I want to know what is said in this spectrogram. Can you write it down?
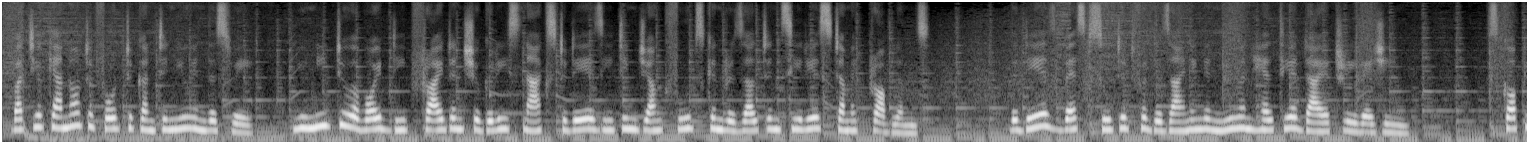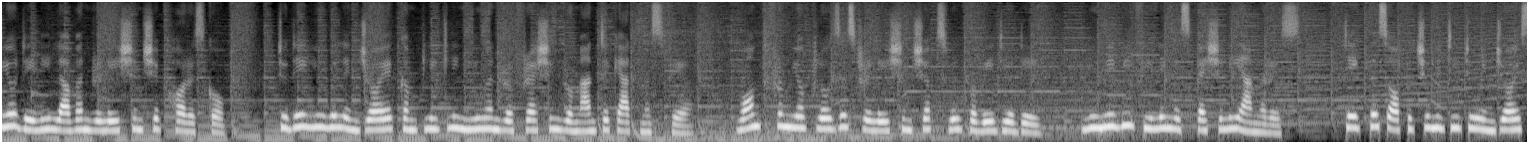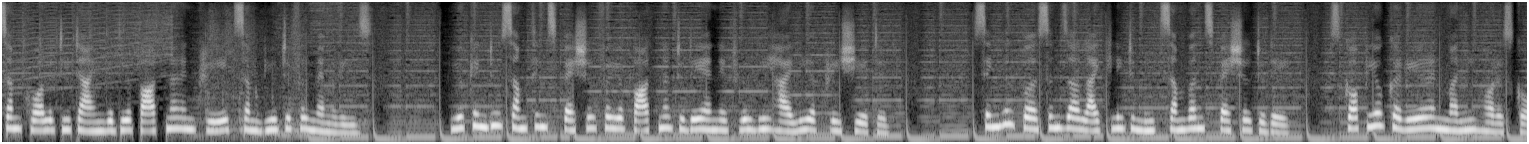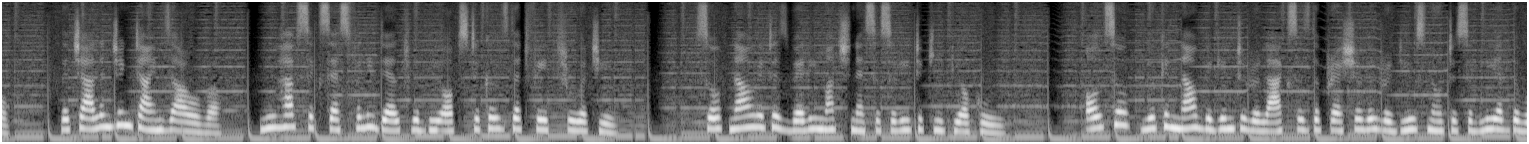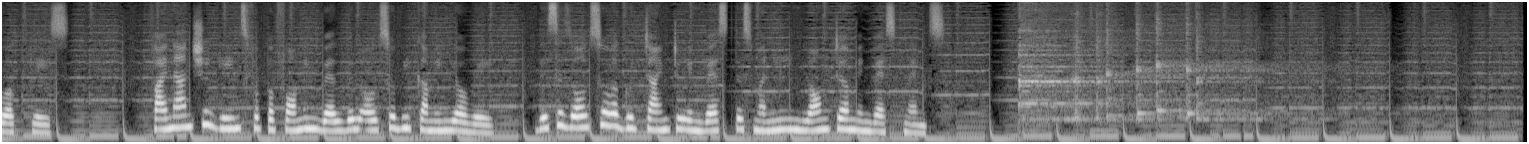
But you cannot afford to continue in this way. You need to avoid deep fried and sugary snacks today, as eating junk foods can result in serious stomach problems. The day is best suited for designing a new and healthier dietary regime. Scorpio Daily Love and Relationship Horoscope. Today you will enjoy a completely new and refreshing romantic atmosphere. Warmth from your closest relationships will pervade your day. You may be feeling especially amorous. Take this opportunity to enjoy some quality time with your partner and create some beautiful memories. You can do something special for your partner today and it will be highly appreciated. Single persons are likely to meet someone special today. Scorpio Career and Money Horoscope. The challenging times are over. You have successfully dealt with the obstacles that fate threw at you. So, now it is very much necessary to keep your cool. Also, you can now begin to relax as the pressure will reduce noticeably at the workplace. Financial gains for performing well will also be coming your way. This is also a good time to invest this money in long term investments.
